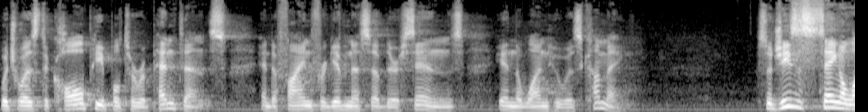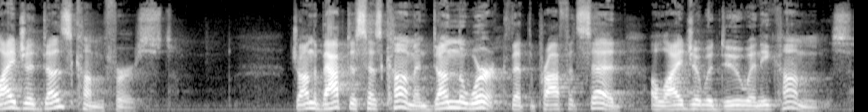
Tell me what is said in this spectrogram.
which was to call people to repentance and to find forgiveness of their sins in the one who was coming. So Jesus is saying Elijah does come first. John the Baptist has come and done the work that the prophet said Elijah would do when he comes.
